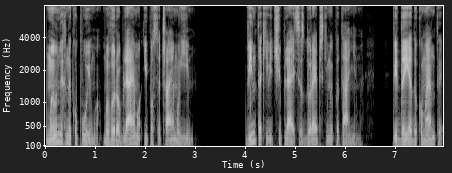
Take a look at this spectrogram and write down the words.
Ми у них не купуємо, ми виробляємо і постачаємо їм. Він таки відчіпляється з дурепськими питаннями, віддає документи,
